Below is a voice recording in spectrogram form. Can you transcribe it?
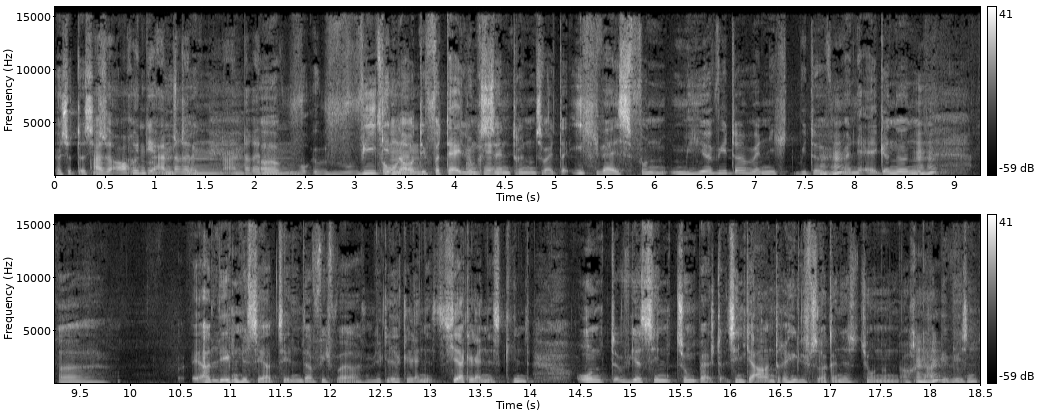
Also, das Also ist, auch in die äh, anderen- anderen Äh, wo, wie Zonen. genau die Verteilungszentren und so weiter. Ich weiß von mir wieder, wenn ich wieder Mhm. meine eigenen äh, Erlebnisse erzählen darf. Ich war wirklich ein kleines, sehr kleines Kind und wir sind zum Beispiel, sind ja andere Hilfsorganisationen auch Mhm. da gewesen,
